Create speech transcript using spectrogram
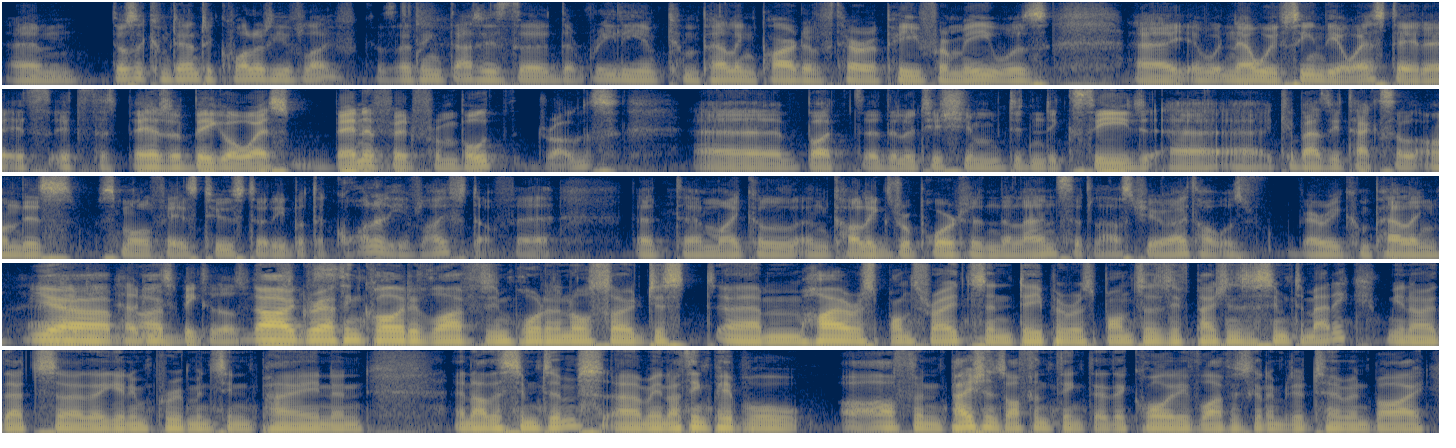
Um, does it come down to quality of life? Because I think that is the, the really compelling part of therapy for me. Was uh, now we've seen the OS data. It's it's the, there's a big OS benefit from both drugs, uh, but uh, the lutetium didn't exceed uh, uh, cabazitaxel on this small phase two study. But the quality of life stuff uh, that uh, Michael and colleagues reported in the Lancet last year, I thought was very compelling. yeah, how do, how do you speak to those? No, I agree. I think quality of life is important, and also just um, higher response rates and deeper responses if patients are symptomatic. You know, that's they get improvements in pain and and other symptoms. I mean, I think people often patients often think that their quality of life is going to be determined by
